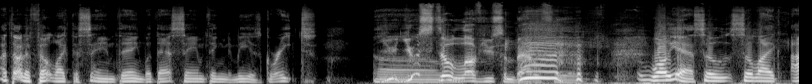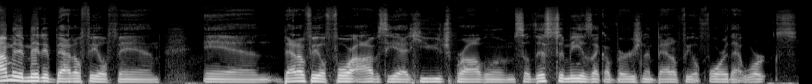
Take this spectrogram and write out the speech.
I thought it felt like the same thing, but that same thing to me is great. You you um, still love you some Battlefield. Well, yeah. So, so like, I'm an admitted Battlefield fan, and Battlefield 4 obviously had huge problems. So this to me is like a version of Battlefield 4 that works.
